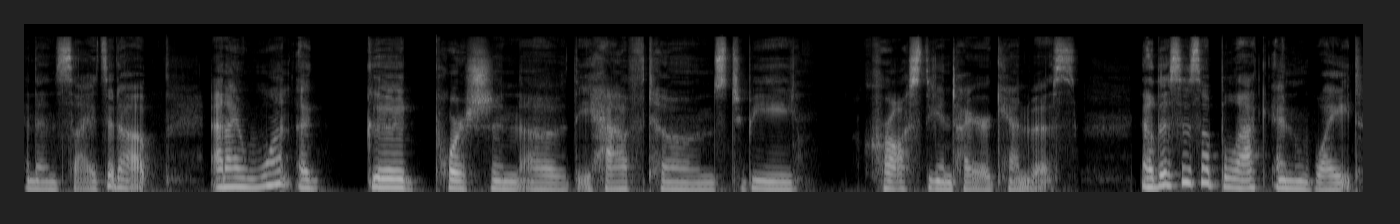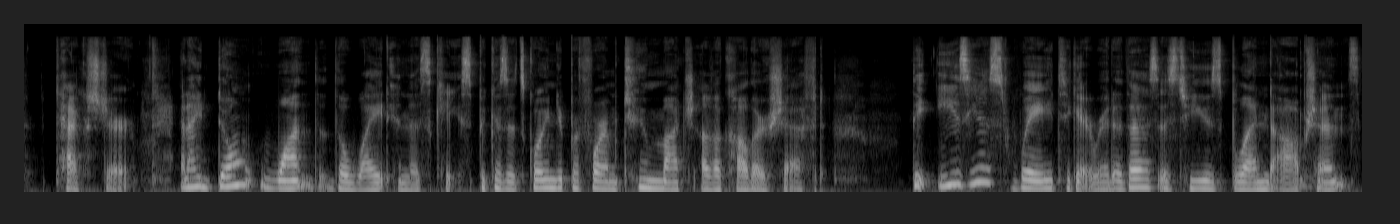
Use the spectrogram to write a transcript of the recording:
and then size it up. And I want a good portion of the half tones to be across the entire canvas. Now this is a black and white texture, and I don't want the white in this case because it's going to perform too much of a color shift. The easiest way to get rid of this is to use blend options,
